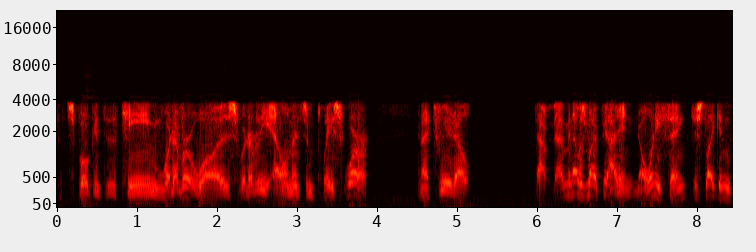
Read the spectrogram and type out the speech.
spoken to the team. Whatever it was, whatever the elements in place were." And I tweeted out that. I mean, that was my opinion. I didn't know anything. Just like in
